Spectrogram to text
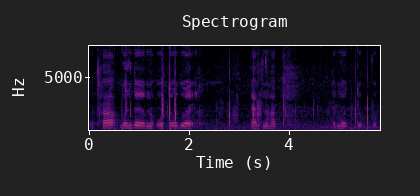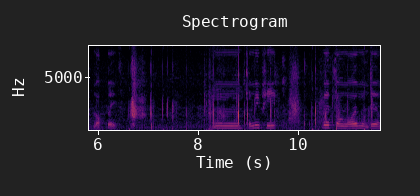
กระทะเหมือนเดิมนะโอโจด้วย แบบนะครับจะมืดจุดปุ๊บล็อกไปอืมจะมีพีคเลือดสองร้อยเหมือนเดิม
